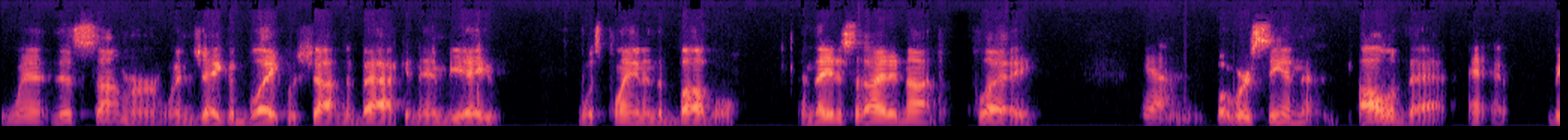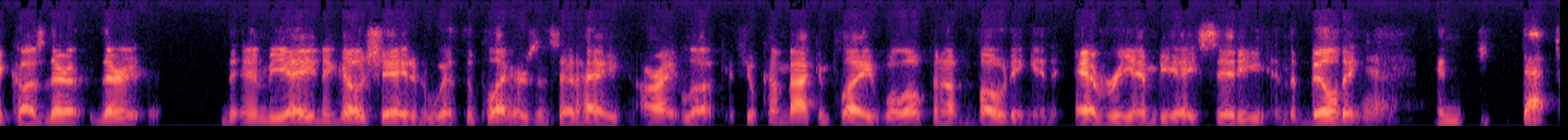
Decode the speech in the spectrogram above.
when this summer, when Jacob Blake was shot in the back, and the NBA was playing in the bubble, and they decided not to play, yeah, what we're seeing all of that eh, because they're they're the NBA negotiated with the players and said, "Hey, all right, look, if you'll come back and play, we'll open up voting in every NBA city in the building." yeah. And that's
